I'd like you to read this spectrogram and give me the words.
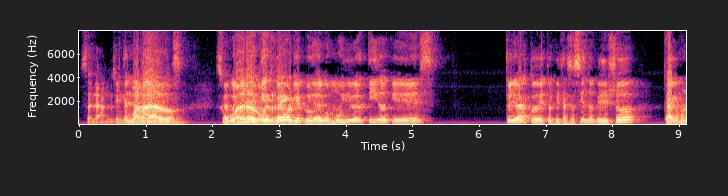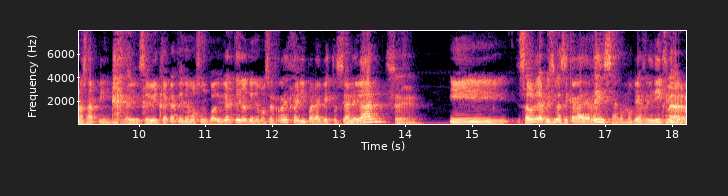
Salame, es Está un la cuadrado. Es La un cuestión cuadrado es que Howard le pide algo muy divertido que es... Estoy harto de esto que estás haciendo, qué sé yo, caguémonos a. Le dice, viste, acá tenemos un cuadrilátero, tenemos el referee para que esto sea legal. Sí, Y Saúl al principio se caga de risa, como que es ridículo. claro.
